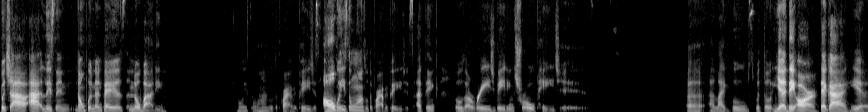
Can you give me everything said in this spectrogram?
But y'all, I listen, don't put nothing past nobody. Always the ones with the private pages. Always the ones with the private pages. I think those are rage baiting troll pages. Uh, I like boobs, but those, yeah, they are. That guy, yeah.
